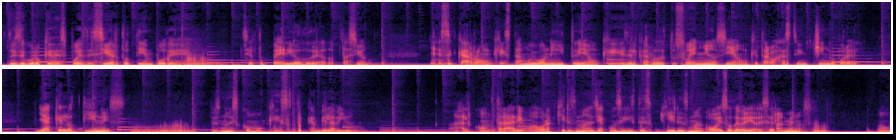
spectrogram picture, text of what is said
Estoy seguro que después de cierto tiempo de cierto periodo de adaptación, ese carro, aunque está muy bonito y aunque es el carro de tus sueños y aunque trabajaste un chingo por él, ya que lo tienes, pues no es como que eso te cambie la vida. Al contrario, ahora quieres más, ya conseguiste eso, quieres más, o eso debería de ser al menos. ¿no?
